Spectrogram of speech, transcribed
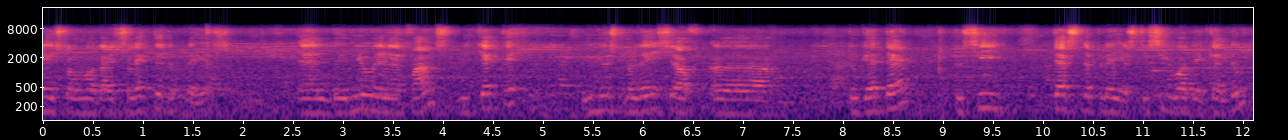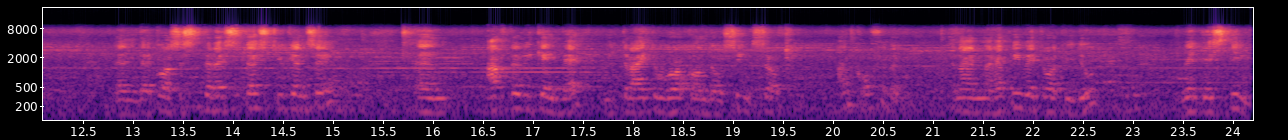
based on what I selected the players, and they knew in advance. We checked it. We used Malaysia uh, to get there to see, test the players to see what they can do, and that was a stress test, you can say. And after we came back, we tried to work on those things. So I'm confident, and I'm happy with what we do with this team.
